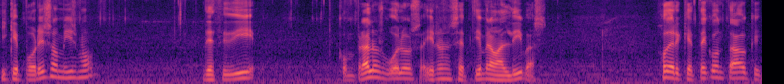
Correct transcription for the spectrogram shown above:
y que por eso mismo decidí comprar los vuelos e irnos en septiembre a Maldivas. Joder, que te he contado que,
